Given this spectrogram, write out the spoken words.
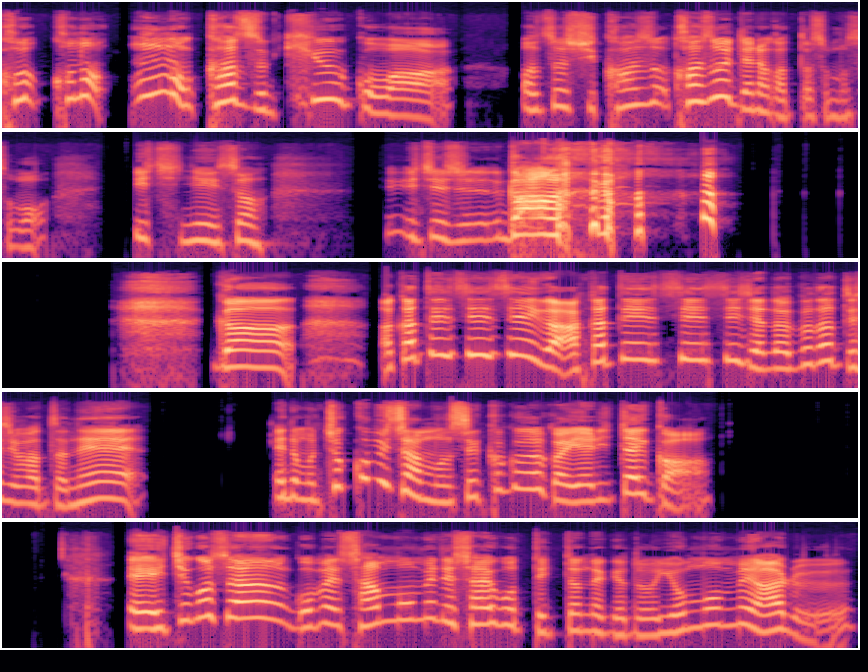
こ、この、んの数9個は、私数、数えてなかった、そもそも。1、2、3、1、1、ガーンが、赤点先生が赤点先生じゃなくなってしまったね。え、でも、チョコビさんもせっかくだからやりたいかえ、いちごさん、ごめん、3問目で最後って言ったんだけど、4問目ある？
